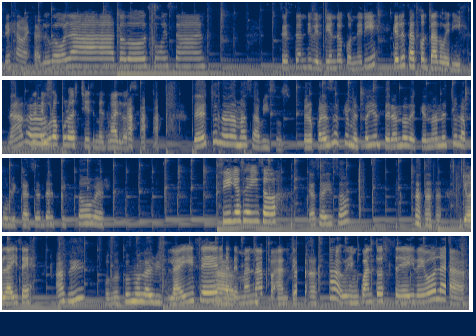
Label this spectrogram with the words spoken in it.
Déjame saludo. Hola a todos, ¿cómo están? ¿Se están divirtiendo con Eri? ¿Qué les has contado, Eri? Nada. De seguro puros chismes malos. De hecho, nada más avisos. Pero parece que me estoy enterando de que no han hecho la publicación del Pictober. Sí, ya se hizo. ¿Ya se hizo? Yo la hice. Ah, sí, pues entonces no la he visto. La hice la ah. semana antes. en cuanto se ideó la,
